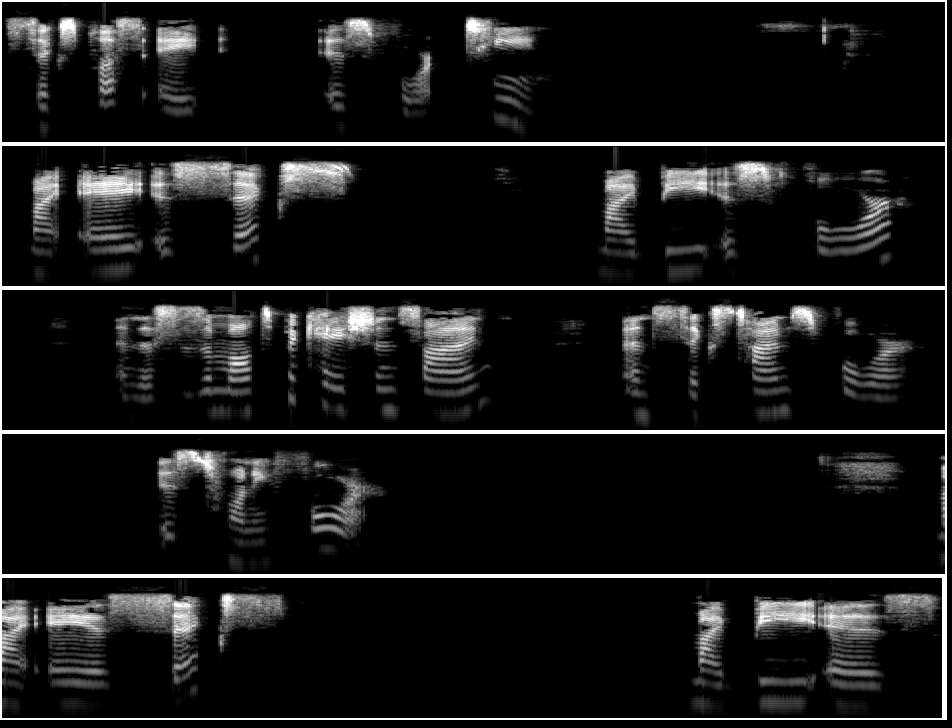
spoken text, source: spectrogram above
6 plus 8 is 14. My A is 6. My B is 4. And this is a multiplication sign. And 6 times 4 is 24. My A is 6 my B is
